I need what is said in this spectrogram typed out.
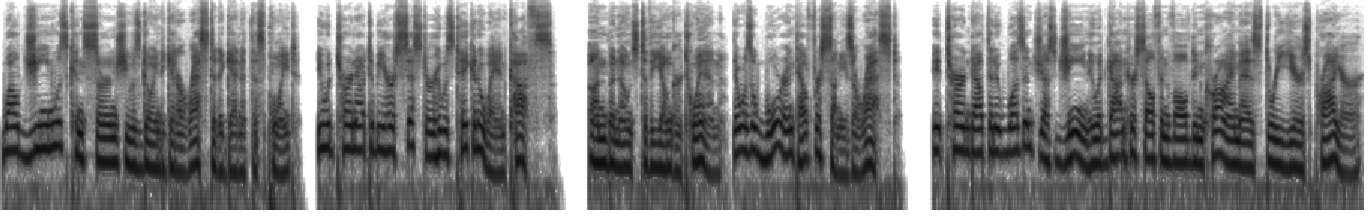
While Jean was concerned she was going to get arrested again at this point, it would turn out to be her sister who was taken away in cuffs. Unbeknownst to the younger twin, there was a warrant out for Sunny's arrest. It turned out that it wasn't just Jean who had gotten herself involved in crime, as three years prior,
